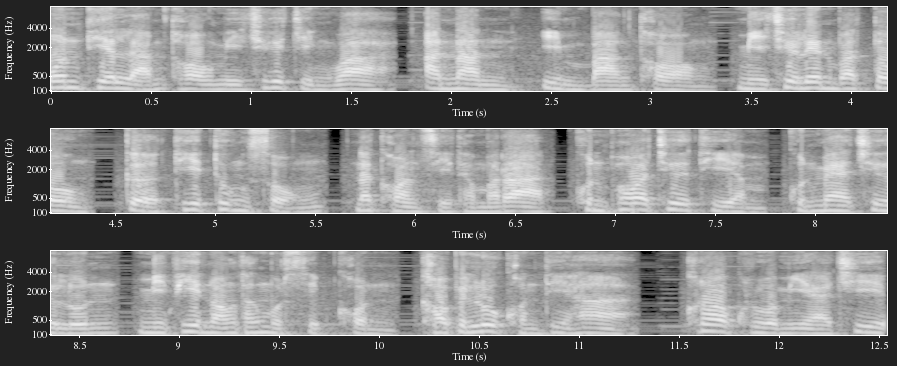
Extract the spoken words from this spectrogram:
มนเทียนแหลมทองมีชื่อจริงว่า อนันต์ อิ่มบางทอง มีชื่อเล่นว่าโต้ง เกิดที่ทุ่งสงนครศรีธรรมราช คุณพ่อชื่อเทียม คุณแม่ชื่อลุ้น มีพี่น้องทั้งหมด 10 คน เขาเป็นลูกคนที่ 5 ครอบครัวมีอาชีพ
